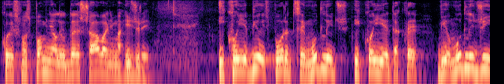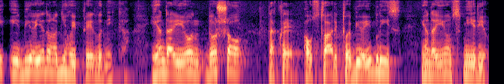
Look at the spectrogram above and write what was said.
koji smo spominjali u dešavanjima Hidžre i koji je bio iz porodice Mudliđ i koji je, dakle, bio Mudliđi i bio jedan od njihovih predvodnika. I onda je on došao, dakle, a u stvari to je bio Iblis, i onda je on smirio.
